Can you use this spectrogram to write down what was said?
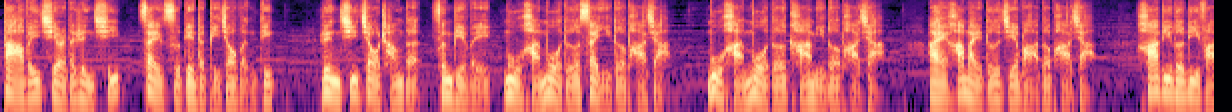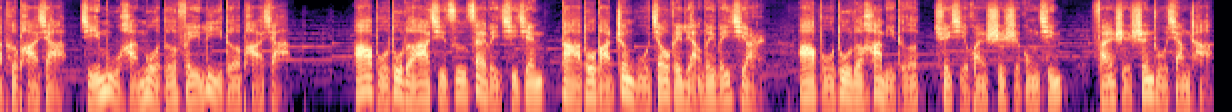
大维齐尔的任期再次变得比较稳定。任期较长的分别为穆罕默德赛义德帕夏。穆罕默德·卡米勒帕夏、艾哈迈德·杰瓦德帕夏、哈迪勒利法特帕夏及穆罕默德·费利德帕夏。阿卜杜勒阿齐兹在位期间，大多把政务交给两位维齐尔。阿卜杜勒哈米德却喜欢事事躬亲，凡事深入详查，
